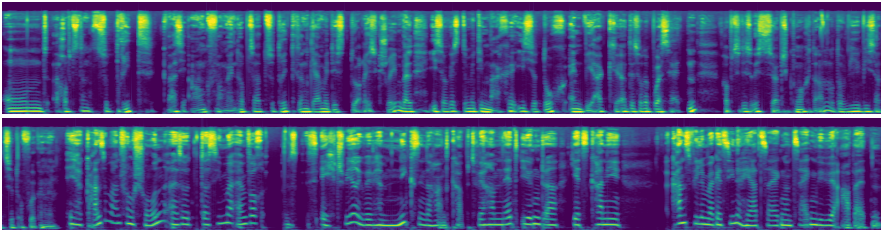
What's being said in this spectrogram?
und habt dann zu dritt quasi angefangen. Habt auch zu dritt dann gleich mal die Stories geschrieben, weil ich sage jetzt damit, die Macher ist ja doch ein Werk, äh, das hat ein paar Seiten. Habt ihr das alles selbst gemacht an oder wie, wie seid ihr da vorgegangen? Ja, ganz am Anfang schon. Also da sind wir einfach, es ist echt schwierig, weil wir haben nichts in der Hand gehabt. Wir haben nicht irgendein, jetzt kann ich ganz viele Magazine herzeigen und zeigen, wie wir arbeiten.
